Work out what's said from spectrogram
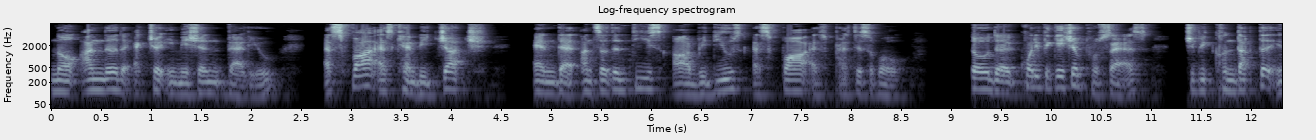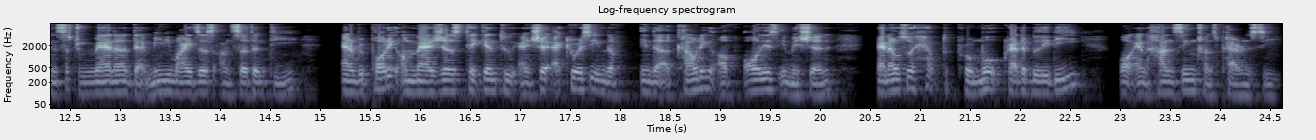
nor under the actual emission value as far as can be judged and that uncertainties are reduced as far as practicable. So the quantification process should be conducted in such a manner that minimizes uncertainty and reporting on measures taken to ensure accuracy in the, in the accounting of all these emission can also help to promote credibility or enhancing transparency.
